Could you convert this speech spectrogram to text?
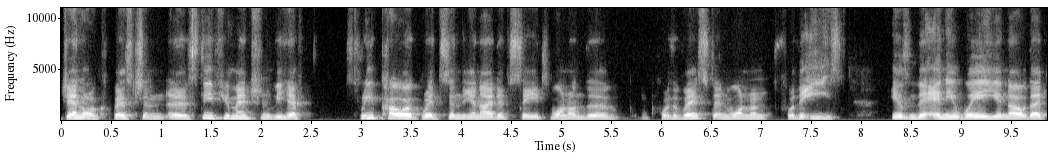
general question. Uh, Steve, you mentioned we have three power grids in the United States, one on the for the west and one on, for the east. Isn't there any way, you know, that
